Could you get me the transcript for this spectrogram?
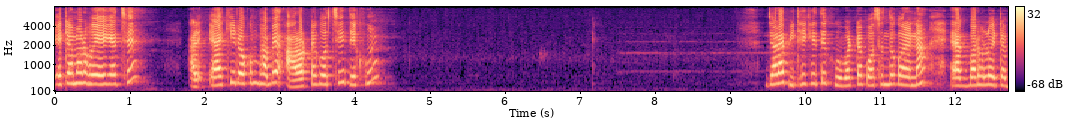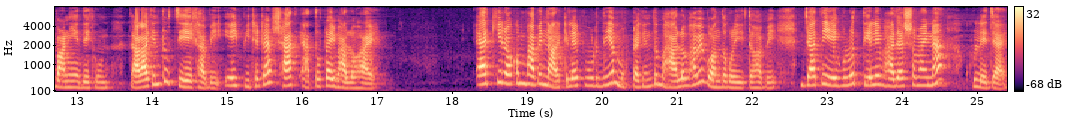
এটা আমার হয়ে গেছে। আর একই রকমভাবে আর একটা করছি, দেখুন। যারা পিঠে খেতে খুব একটা পছন্দ করে না, একবার হলো এটা বানিয়ে দেখুন। তারা কিন্তু চেয়ে খাবে, এই পিঠেটার স্বাদ এতটাই ভালো হয়। একই রকমভাবে নারকেলের পুর দিয়ে মুখটা কিন্তু ভালোভাবে বন্ধ করে দিতে হবে, যাতে এগুলো তেলে ভাজার সময় না খুলে যায়।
